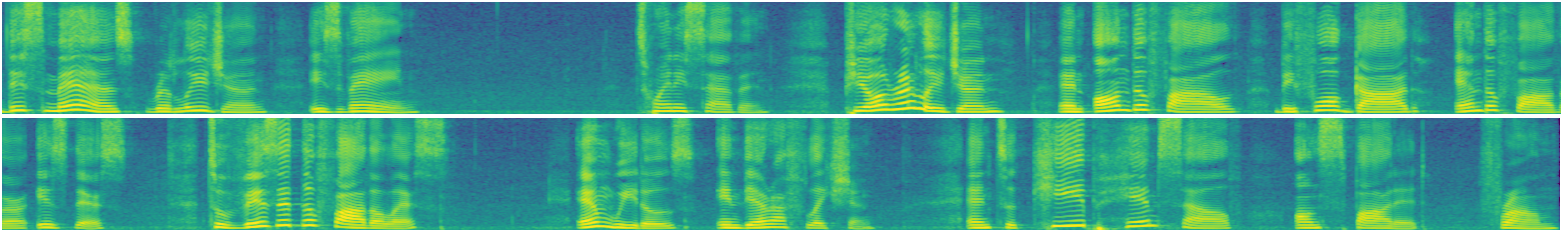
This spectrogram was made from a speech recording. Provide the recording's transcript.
this man's religion is vain. 27. Pure religion and undefiled before God and the Father is this to visit the fatherless and widows in their affliction, and to keep himself unspotted from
